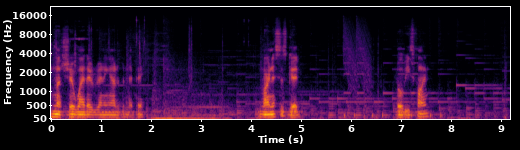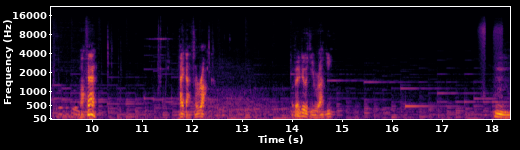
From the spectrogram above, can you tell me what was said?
I'm not sure why they're running out of the medbay. Varnus is good. Bobby's fine. Offhand. I got the rock. What do I do with you, Rocky? Hmm.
